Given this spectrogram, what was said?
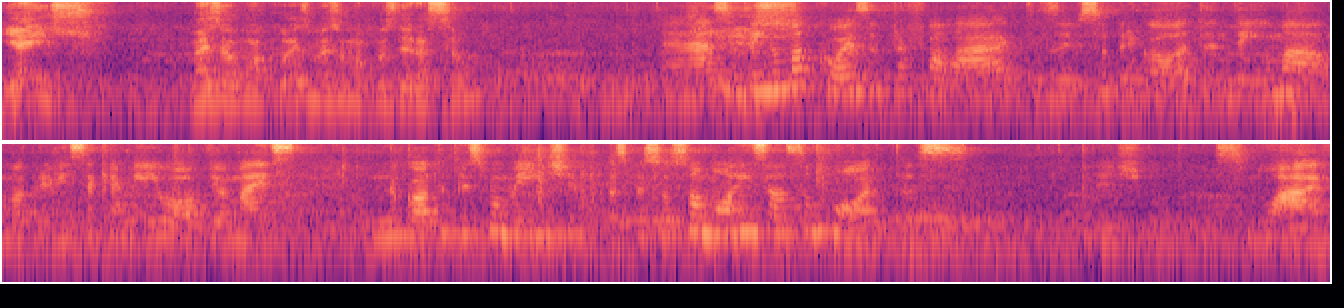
E é isso. Mais alguma coisa? Mais alguma consideração? Ah, É só isso. tem uma coisa pra falar, inclusive sobre Gotham. Tem uma, uma premissa que é meio óbvia, mas no Gotham, principalmente, as pessoas só morrem se elas são mortas. Deixa isso no ar.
